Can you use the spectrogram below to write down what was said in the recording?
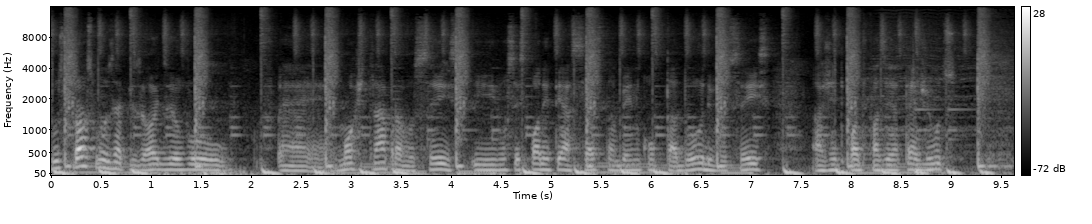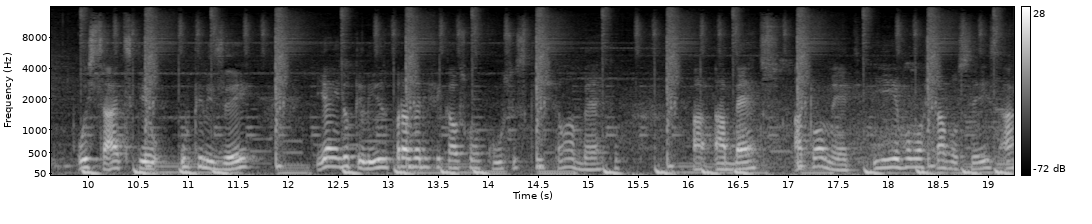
Nos próximos episódios eu vou é, mostrar para vocês e vocês podem ter acesso também no computador de vocês. A gente pode fazer até juntos os sites que eu utilizei e ainda utilizo para verificar os concursos que estão abertos, a, abertos atualmente. E eu vou mostrar a vocês a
